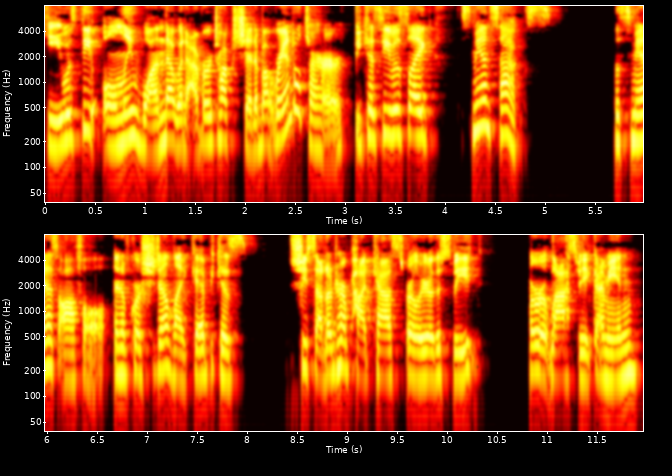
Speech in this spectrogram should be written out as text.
he was the only one that would ever talk shit about Randall to her because he was like, this man sucks. This man is awful. And of course, she didn't like it because she said on her podcast earlier this week, or last week, I mean,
